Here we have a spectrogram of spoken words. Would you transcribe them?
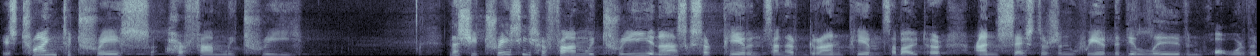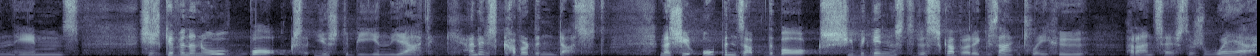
is trying to trace her family tree as she traces her family tree and asks her parents and her grandparents about her ancestors and where did they live and what were their names, she's given an old box that used to be in the attic and it's covered in dust. And as she opens up the box, she begins to discover exactly who her ancestors were.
